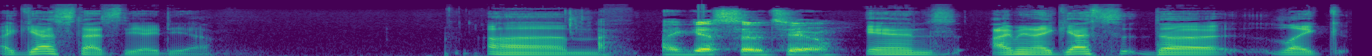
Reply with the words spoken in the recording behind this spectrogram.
I guess that's the idea. Um, I guess so too. and I mean, I guess the like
